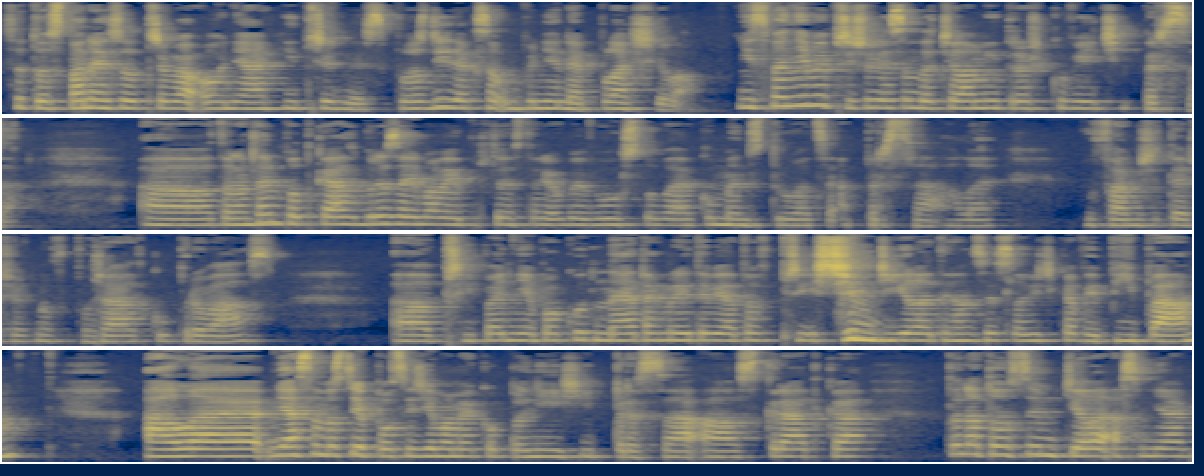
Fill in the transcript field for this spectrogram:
se to stane, jestli třeba o nějaký tři dny spozdí, tak jsem úplně neplašila. Nicméně mi přišlo, že jsem začala mít trošku větší prsa. Uh, to na ten podcast bude zajímavý, protože tady objevují slova jako menstruace a prsa, ale doufám, že to je všechno v pořádku pro vás. Uh, případně pokud ne, tak mi dejte vědět to v příštím díle, tyhle si slovíčka vypípám. Ale měla jsem prostě pocit, že mám jako plnější prsa a zkrátka to na tom svém těle asi nějak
